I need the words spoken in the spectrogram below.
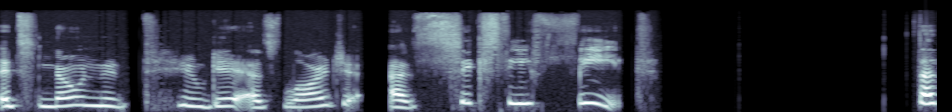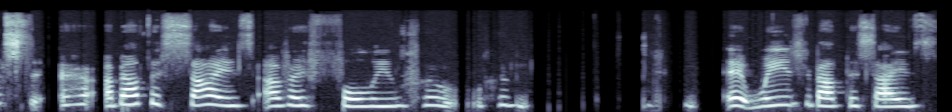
It's known to get as large as 60 feet. That's uh, about the size of a fully. It weighs about the size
